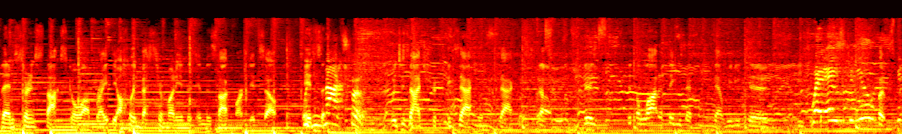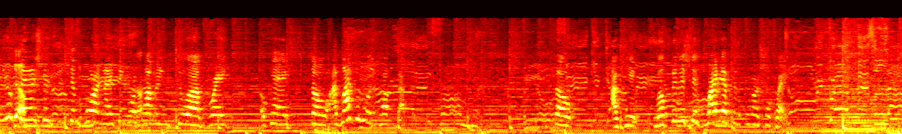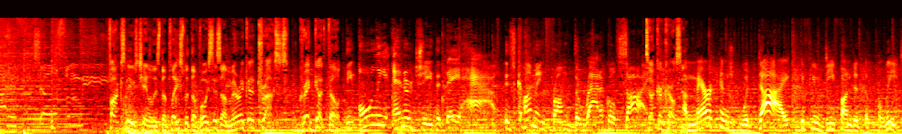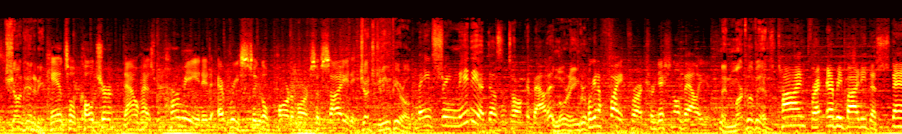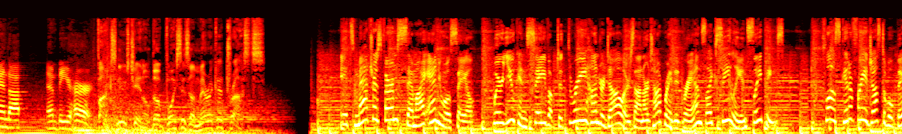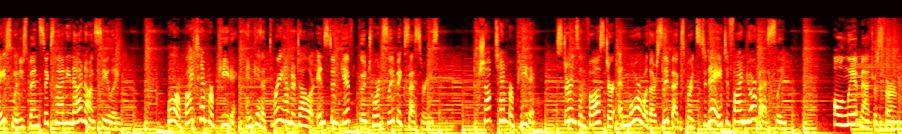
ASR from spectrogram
then certain stocks go up, right? They all invest their money in the in the stock market. So which it's is not true. which is not true. Exactly, exactly. So there's there's a lot of things that that we need to. Need Wait, Ace, can you But, can you yeah. finish this? It's important. I think we're coming to a break. Okay, so I'd like to really talk about this. So I can't. We'll finish this right after the commercial break. Fox News Channel is the place with the voices America trusts. Greg Gutfeld, The only energy that they have is coming from the radical side. Tucker Carlson, Americans would die if you defunded the police. Sean Hannity, Cancel culture now has permeated every single part of our society. Judge Jeanine Pirro, Mainstream media doesn't talk about it. Laura Ingraham, We're going to fight for our traditional values. and Mark Levin. Time for everybody to stand up and be heard. Fox News Channel, the voices America trusts. It's Mattress Firm's semi-annual sale, where you can save up to $300 on our top-rated brands like Sealy and Sleepy's. Plus, get a free adjustable base when you spend $6.99 on Sealy. Or buy Tempur-Pedic and get a $300 instant gift good towards sleep accessories. Shop Tempur-Pedic, Stearns & Foster, and more with our sleep experts today to find your best sleep. Only at Mattress Firm.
